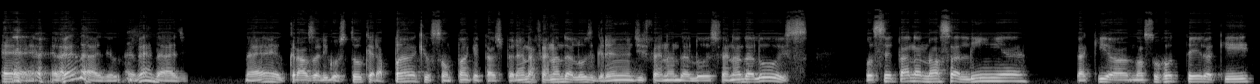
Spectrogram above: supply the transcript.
É, é verdade, é verdade. Né, o Kraus ali gostou, que era punk, o som punk ele estava esperando. A Fernanda Luz, grande, Fernanda Luz. Fernanda Luz, você está na nossa linha, aqui, ó, nosso roteiro aqui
